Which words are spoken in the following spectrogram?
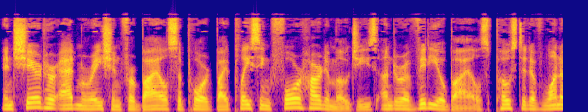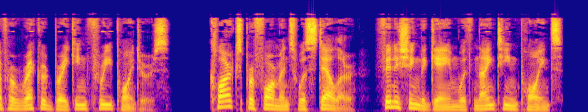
and shared her admiration for Biles' support by placing four heart emojis under a video Biles posted of one of her record-breaking three-pointers. Clark's performance was stellar, finishing the game with 19 points,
